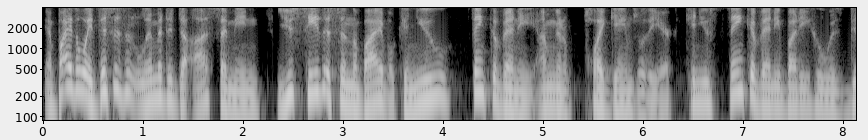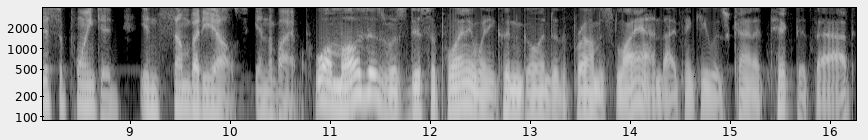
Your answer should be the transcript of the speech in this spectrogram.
And by the way, this isn't limited to us. I mean, you see this in the Bible. Can you think of any? I'm going to play games with you here. Can you think of anybody who was disappointed in somebody else in the Bible? Well, Moses was disappointed when he couldn't go into the promised land. I think he was kind of ticked at that.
